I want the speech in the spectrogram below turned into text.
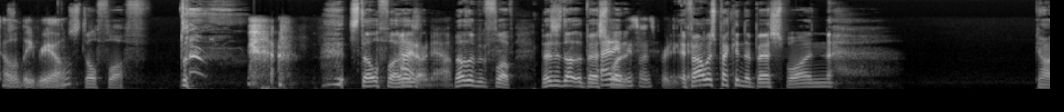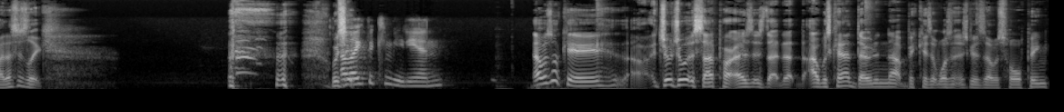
totally real. Still fluff. Still fluff. I don't know. Another bit fluff. This is not the best I one. think this one's pretty good. If I was picking the best one, God, this is like. was I it- like the comedian. that was okay. Uh, know what the sad part is? Is that, that I was kind of down in that because it wasn't as good as I was hoping,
